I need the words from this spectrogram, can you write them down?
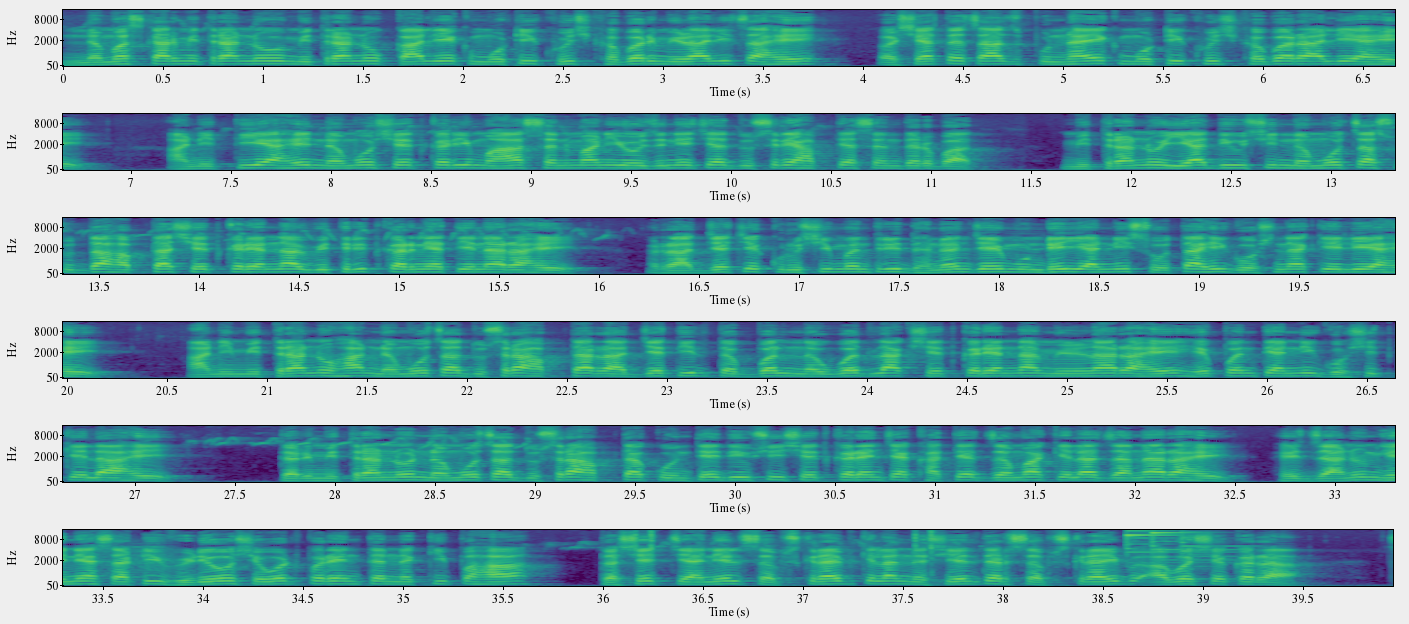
नमस्कार मित्रांनो मित्रांनो काल एक मोठी खुश खबर मिळालीच आहे. अशातच आज पुन्हा एक मोठी खुश खबर आली आहे. आणि ती आहे नमो शेतकरी महासन्मान योजनेच्या दुसऱ्या हप्त्यासंदर्भात मित्रांनो या दिवशी नमोचा सुद्धा हप्ता शेतकऱ्यांना वितरित करण्यात येणार आहे. राज्याचे कृषी मंत्री धनंजय मुंडे यांनी स्वतः ही घोषणा केली आहे. आणि मित्रांनो हा नमोचा दुसरा हप्ता राज्यातील तब्बल नव्वद लाख शेतकऱ्यांना मिळणार आहे हे पण त्यांनी घोषित केलं आहे. तर मित्रांनो नमोचा दुसरा हप्ता कोणत्या दिवशी शेतकऱ्यांच्या खात्यात जमा केला जाणार आहे हे जाणून घेण्यासाठी व्हिडिओ शेवटपर्यंत नक्की पहा. तसेच चॅनेल सबस्क्राईब केला नसेल तर सबस्क्राईब अवश्य करा.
